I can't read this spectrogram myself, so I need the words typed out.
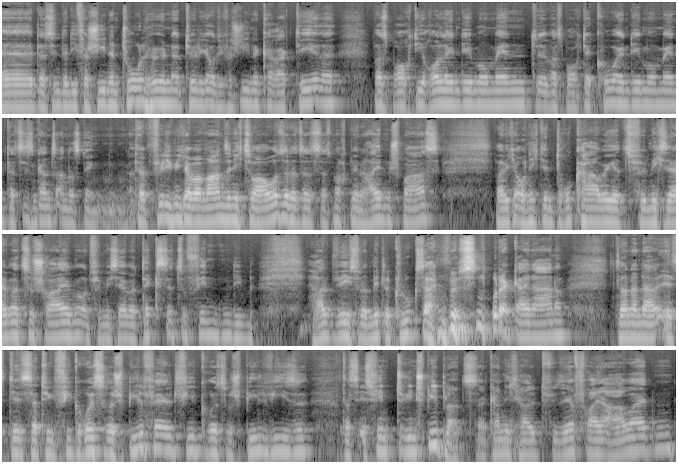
Äh, das sind ja die verschiedenen Tonhöhen natürlich, auch die verschiedenen Charaktere. Was braucht die Rolle in dem Moment? Äh, was braucht der Chor in dem Moment? Das ist ein ganz anderes Denken. Da fühle ich mich aber wahnsinnig zu Hause. Das, das, das macht mir einen Heidenspaß weil ich auch nicht den Druck habe, jetzt für mich selber zu schreiben und für mich selber Texte zu finden, die halbwegs oder mittelklug sein müssen oder keine Ahnung, sondern da ist, ist natürlich viel größeres Spielfeld, viel größere Spielwiese. Das ist wie ein, wie ein, Spielplatz. Da kann ich halt sehr frei arbeiten,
